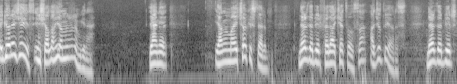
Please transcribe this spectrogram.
E göreceğiz. İnşallah yanılırım yine. Yani yanılmayı çok isterim. Nerede bir felaket olsa acı duyarız. Nerede bir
